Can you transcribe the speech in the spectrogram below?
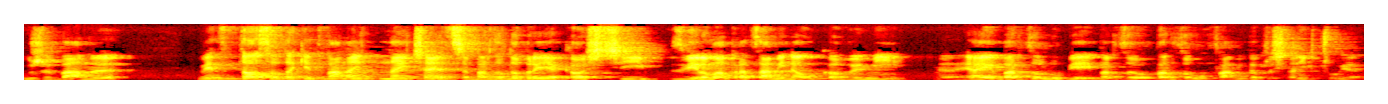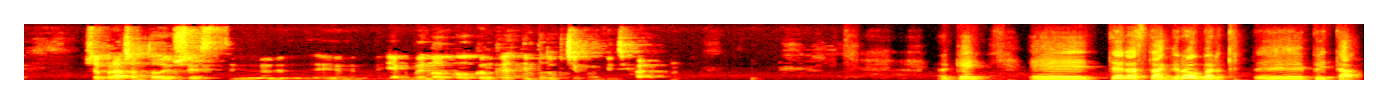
używamy. Więc to są takie dwa naj, najczęstsze, bardzo dobrej jakości, z wieloma pracami naukowymi. Ja je bardzo lubię i bardzo, bardzo ufam i dobrze się na nich czuję. Przepraszam, to już jest jakby no, o konkretnym produkcie powiedziałem. Okej. Okay. Teraz tak, Robert pyta,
